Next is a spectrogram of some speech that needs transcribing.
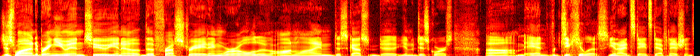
Just wanted to bring you into, you know, the frustrating world of online discuss, uh, you know, discourse um, and ridiculous United States definitions.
